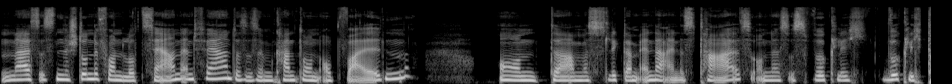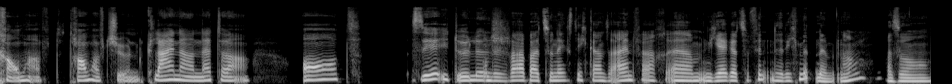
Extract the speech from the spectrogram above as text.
Na, es ist eine Stunde von Luzern entfernt. Das ist im Kanton Obwalden. Und ähm, es liegt am Ende eines Tals und es ist wirklich, wirklich traumhaft, traumhaft schön. Kleiner, netter Ort, sehr idyllisch. Und es war aber zunächst nicht ganz einfach, ähm, einen Jäger zu finden, der dich mitnimmt, ne? Also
